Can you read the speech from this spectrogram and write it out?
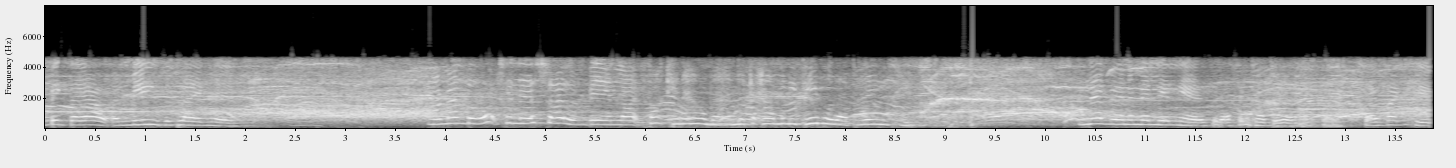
a big day out and Muse are playing here. I remember watching their show and being like, fucking hell, man, look at how many people they're playing to. Never in a million years did I think I'd be on this stage. So thank you.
